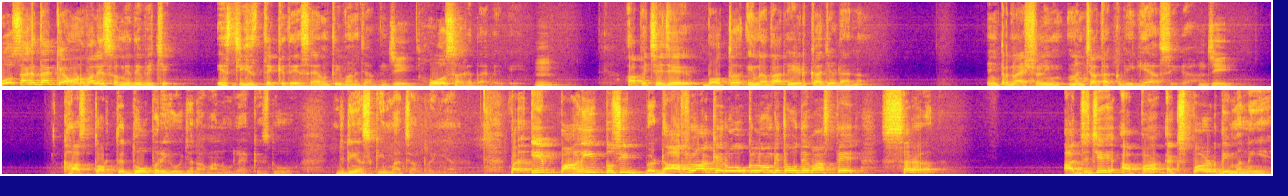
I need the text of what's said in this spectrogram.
ਹੋ ਸਕਦਾ ਕਿ ਆਉਣ ਵਾਲੇ ਸਮੇਂ ਦੇ ਵਿੱਚ ਇਸ ਚੀਜ਼ ਤੇ ਕਿਤੇ ਸਹਿਮਤੀ ਬਣ ਜਾਵੇ। ਜੀ। ਹੋ ਸਕਦਾ ਹੈ ਵੀ। ਹੂੰ। ਆ ਪਿੱਛੇ ਜੇ ਬਹੁਤ ਇਹਨਾਂ ਦਾ ਰੇੜਕਾ ਜਿਹੜਾ ਨਾ ਇੰਟਰਨੈਸ਼ਨਲੀ ਮੰਚਾਂ ਤੱਕ ਵੀ ਗਿਆ ਸੀਗਾ। ਜੀ। ਖਾਸ ਤੌਰ ਤੇ ਦੋ ਪਰਿਯੋਜਨਾਵਾਂ ਨੂੰ ਲੈ ਕੇ ਦੋ ਜਿਹੜੀਆਂ ਸਕੀਮਾਂ ਚੱਲ ਰਹੀਆਂ। ਪਰ ਇਹ ਪਾਣੀ ਤੁਸੀਂ ਡਾਫ ਲਾ ਕੇ ਰੋਕ ਲਓਗੇ ਤਾਂ ਉਹਦੇ ਵਾਸਤੇ ਸਰ ਅੱਜ ਜੇ ਆਪਾਂ ਐਕਸਪਰਟ ਦੀ ਮੰਨੀਏ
